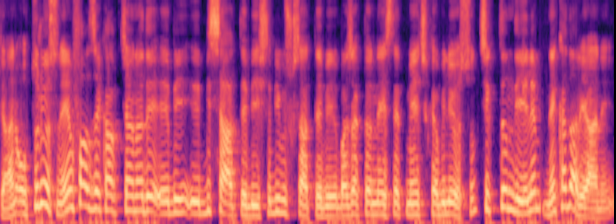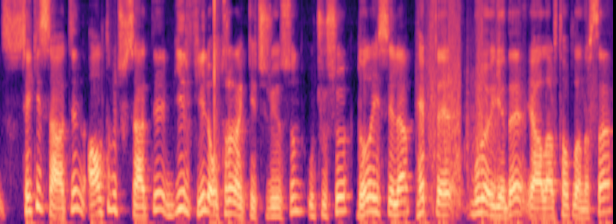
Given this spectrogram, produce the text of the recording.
Yani oturuyorsun en fazla kalkacağın hadi e, bir, e, bir saatte bir işte bir buçuk saatte bir bacaklarını esnetmeye çıkabiliyorsun. Çıktın diyelim ne kadar yani 8 saatin 6,5 saati bir fiil oturarak geçiriyorsun uçuşu. Dolayısıyla hep de bu bölgede yağlar toplanırsa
